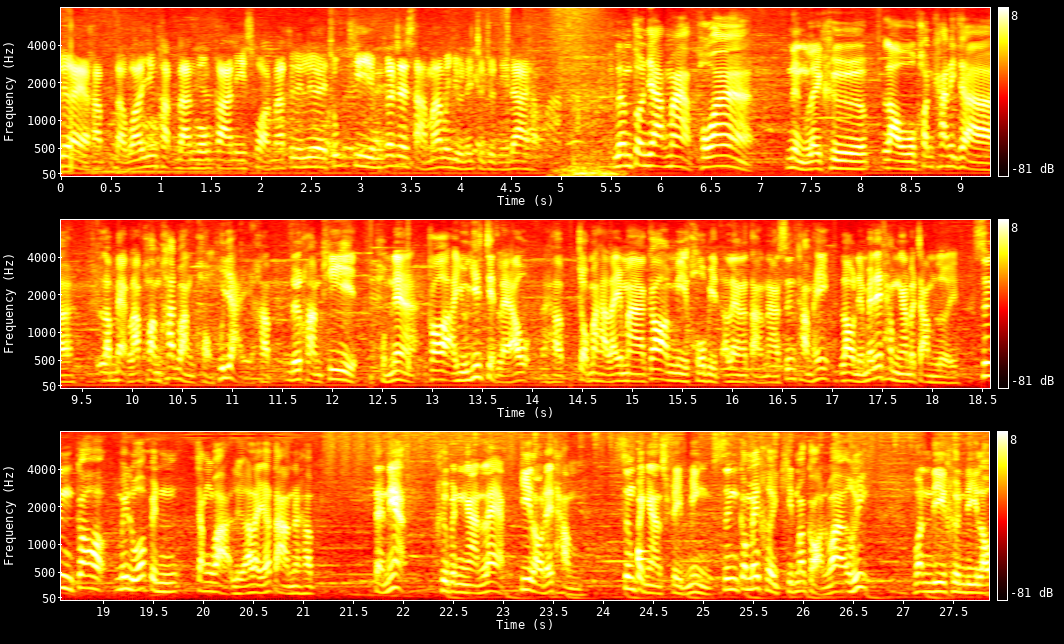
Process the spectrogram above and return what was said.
เรื่อยๆครับแบบว่ายิ่งผลักดันวงการ e-sport มากขึ้นเรื่อยๆ ทุกทีมก็จะสามารถมาอยู่ในจุดๆนี้ได้ครับ เริ่มต้นยากมาก เพราะว่า หนึ่งเลยคือเราค่อนข้างที่จะรับแบกรับความคาดหวังของผู้ใหญ่ครับด้วยความที่ผมเนี่ยก็อายุ 27 แล้วนะครับจบมหาลัยมาก็มีโควิดอะไรต่างๆนาซึ่งทำให้เราเนี่ยไม่ได้ทำงานประจำเลย ซึ่งก็ไม่รู้ว่าเป็นจังหวะหรืออะไรก็ตามนะครับ แต่เนี่ยคือเป็นงานแรกที่เราได้ทำซึ่งเป็นงานสตรีมมิ่งซึ่งก็ไม่เคยคิดมาก่อนว่าเฮ้ยวันดีคืนดีเรา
